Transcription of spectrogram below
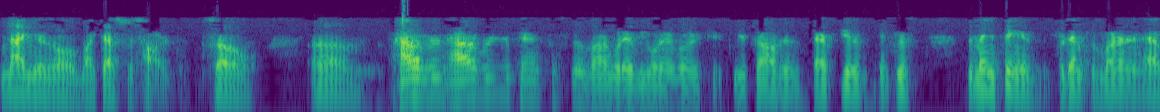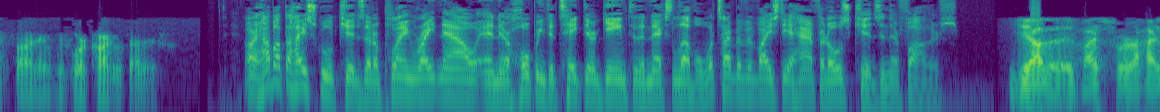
nine years old. Like that's just hard. So, um, however, however your parents' skills are, whatever you want to enroll your child in, that's good. It's just the main thing is for them to learn and have fun and just work hard with others. All right, how about the high school kids that are playing right now and they're hoping to take their game to the next level? What type of advice do you have for those kids and their fathers? Yeah, the advice for a high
